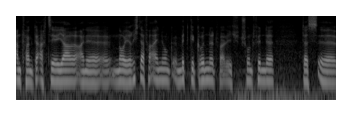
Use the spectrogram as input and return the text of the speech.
Anfang der 80er Jahre eine äh, neue Richtervereinigung äh, mitgegründet, weil ich schon finde, dass äh,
